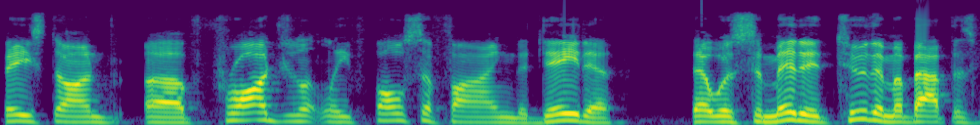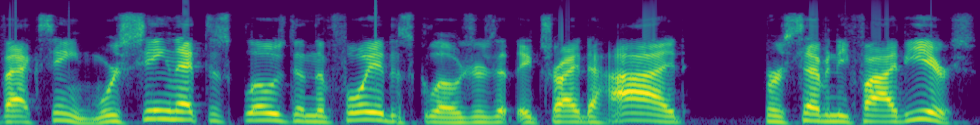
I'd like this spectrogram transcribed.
based on uh, fraudulently falsifying the data that was submitted to them about this vaccine. We're seeing that disclosed in the FOIA disclosures that they tried to hide for 75 years.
